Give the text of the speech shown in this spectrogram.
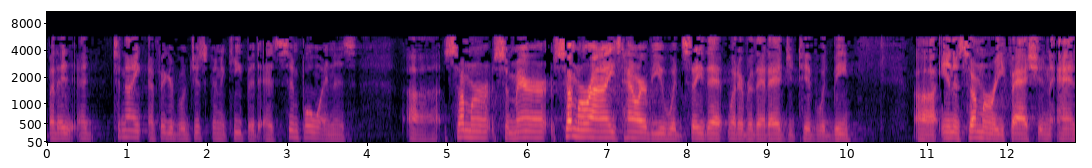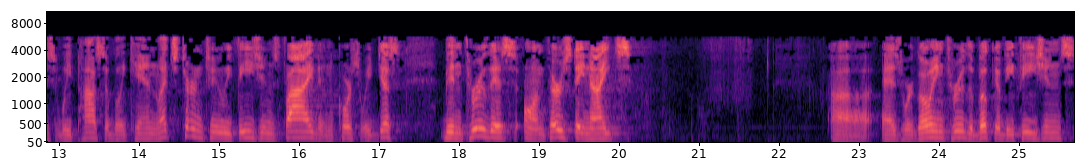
But I, I tonight I figured we're just going to keep it as simple and as uh, summar, summarized, however you would say that, whatever that adjective would be, uh, in a summary fashion as we possibly can. Let's turn to Ephesians 5, and of course we've just been through this on Thursday nights. Uh, as we're going through the book of Ephesians,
